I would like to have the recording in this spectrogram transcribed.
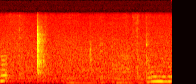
There we. A bit more of the blue.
